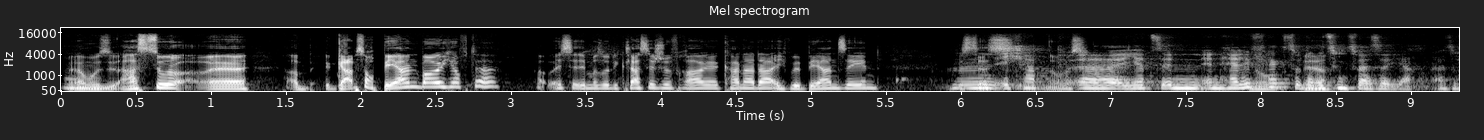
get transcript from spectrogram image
Mhm. hast du, äh, gab es auch Bären bei euch auf der? Ist ja immer so die klassische Frage, Kanada, ich will Bären sehen. ich habe äh, jetzt in, in Halifax no, oder ja. beziehungsweise ja, also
